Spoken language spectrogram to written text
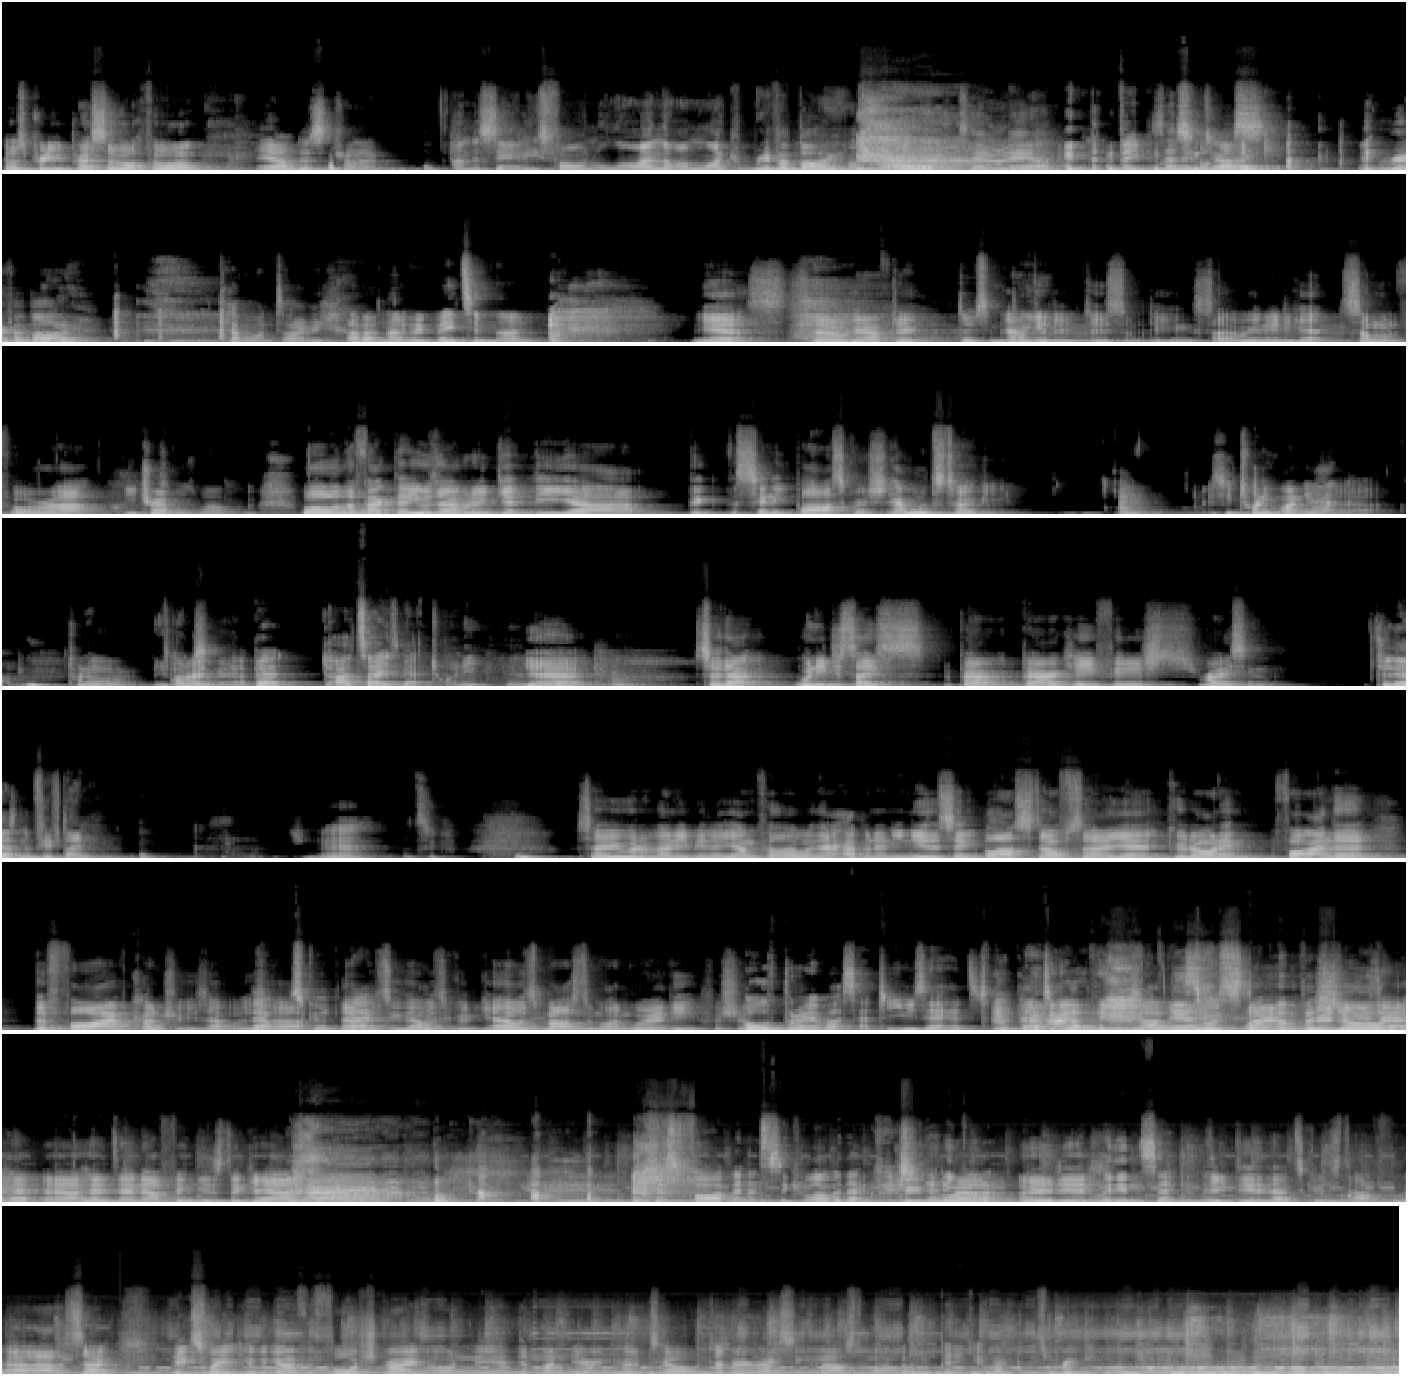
That was pretty impressive, I thought. Yeah, I'm just trying to understand his final line, though. I'm like Riverboat. I'm never let the team down. Beat Is that a joke? Riverboat? Come on, Toby. I don't know who beats him though. Yes. So we're gonna have to Do some we're gonna have to digging. do, do some digging. So we need to get someone for. Uh, He travels well. well, the fact that he was able to get the uh, the, the scenic blast question. How old's Toby? Is he 21 yet? 20. No, he looks don't- about. About, I'd say he's about twenty. Yeah. Yeah. So that when did you say S- Bar- Barakey finished racing? 2015. Yeah. That's a, so he would have only been a young fellow when that happened, and he knew the scenic blast stuff. So yeah, good on him. And the the five countries that was That was uh, good. That, That- was that was good. Yeah, that was mastermind worthy for sure. All three of us had to use our heads to put that together, thinking, "Oh, this will stop them for we had to sure." use our, he- our heads and our fingers to count. Just five minutes to come up with that question, and he well, got it he did. within seconds. He did. That's good stuff. Uh, so next week he'll be going for four straight on the, the Mundaring Hotel WA Racing Mastermind. But we better get back to this preview.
